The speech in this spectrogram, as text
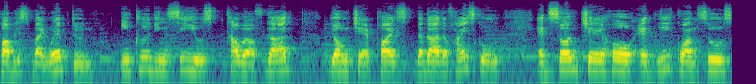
published by Webtoon, including SIU's Tower of God, Youngchae Park's The God of High School, and Son Che-ho and Lee Kwang-soo's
